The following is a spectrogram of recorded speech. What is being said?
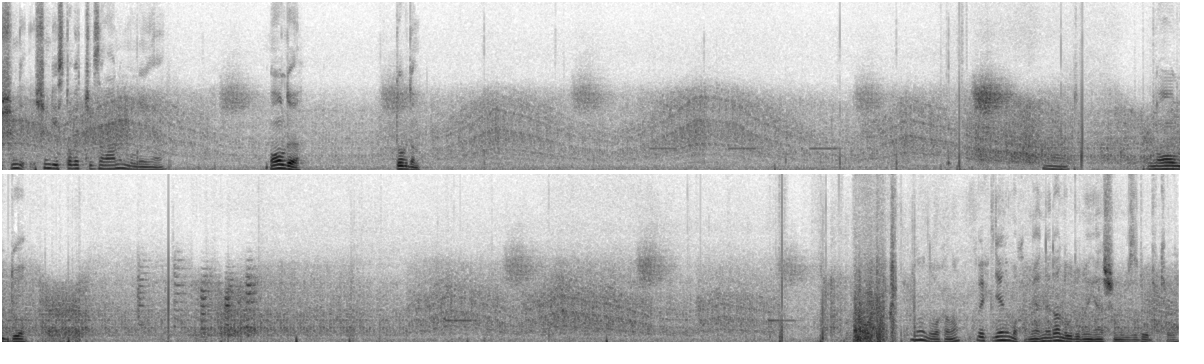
Şimdi şimdi istop edecek zamanı mı buldun ya? Ne oldu? Durdum. Ne? Ne oldu? Ne oldu bakalım? Bekleyelim bakalım. Yani neden durdurdun yani şimdi bizi durduk yere?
